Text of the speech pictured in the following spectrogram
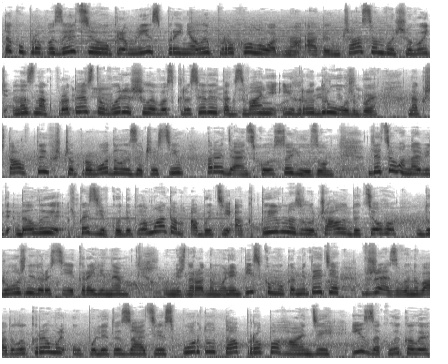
Таку пропозицію у Кремлі сприйняли прохолодно, а тим часом, вочевидь, на знак протесту вирішили воскресити так звані ігри дружби на кшталт тих, що проводили за часів радянського союзу. Для цього навіть дали вказівку дипломатам, аби ті активно залучали до цього дружні до Росії країни. У міжнародному олімпійському комітеті вже звинуватили Кремль у політизації спорту та пропаганді і закликали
